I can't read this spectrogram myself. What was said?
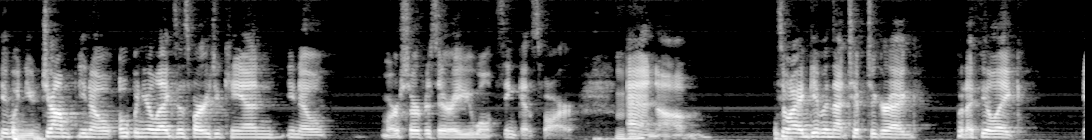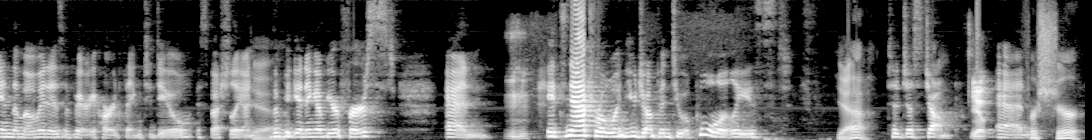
it when you jump, you know, open your legs as far as you can, you know, more surface area, you won't sink as far. Mhm. And um, so I had given that tip to Greg, but I feel like in the moment is a very hard thing to do, especially on Yeah. the beginning of your first. And Mhm. it's natural when you jump into a pool, at least, yeah. to just jump. Yep. And for sure.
